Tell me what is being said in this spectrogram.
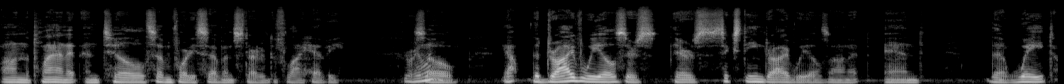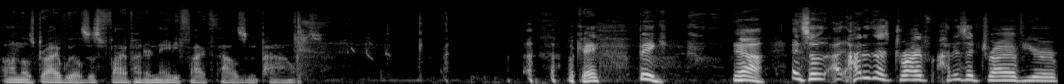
on the planet until 747 started to fly heavy. Really? So, yeah, the drive wheels there's there's 16 drive wheels on it, and the weight on those drive wheels is 585,000 pounds. okay, big. yeah. And so, uh, how does that drive? How does that drive your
